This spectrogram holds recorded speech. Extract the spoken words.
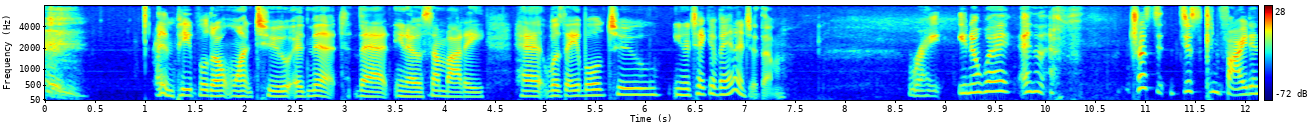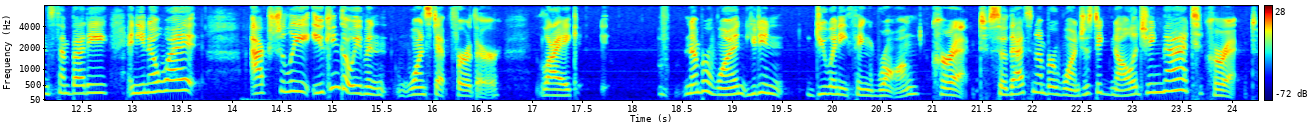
and people don't want to admit that you know somebody ha- was able to you know take advantage of them Right. You know what? And trust, just confide in somebody. And you know what? Actually, you can go even one step further. Like, number one, you didn't do anything wrong. correct So that's number one. Just acknowledging that correct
